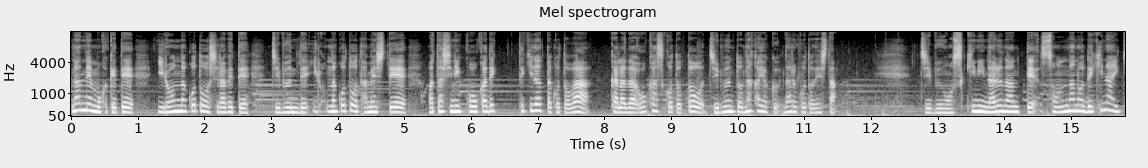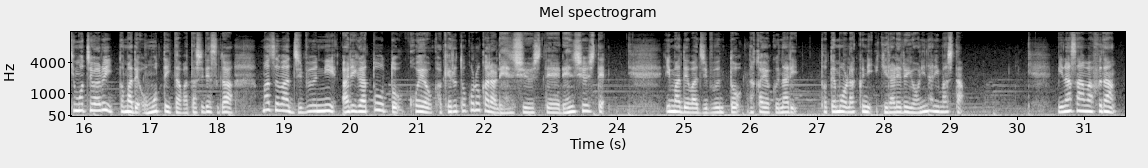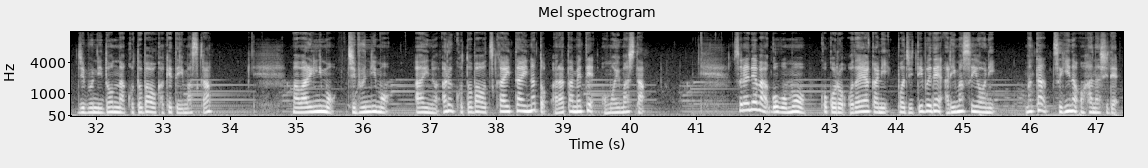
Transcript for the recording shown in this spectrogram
何年もかけていろんなことを調べて自分でいろんなことを試して私に効果的だったことは体を動かすことと自分と仲良くなることでした。自分を好きになるなんてそんなのできない気持ち悪いとまで思っていた私ですがまずは自分にありがとうと声をかけるところから練習して練習して。今では自分と仲良くなりとても楽に生きられるようになりました。皆さんは普段自分にどんな言葉をかけていますか？周りにも自分にも愛のある言葉を使いたいなと改めて思いました。それでは午後も心穏やかにポジティブでありますようにまた次のお話で。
